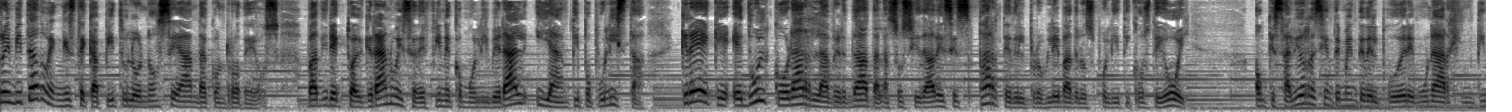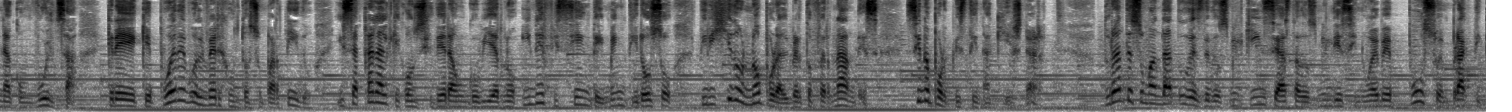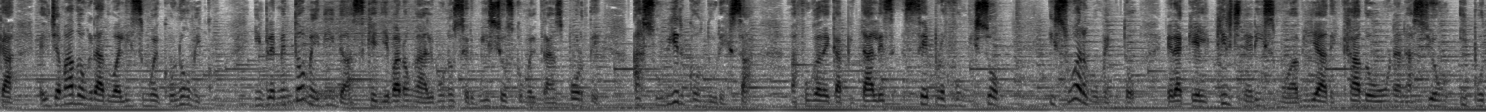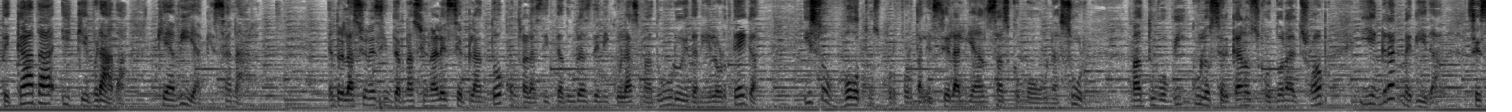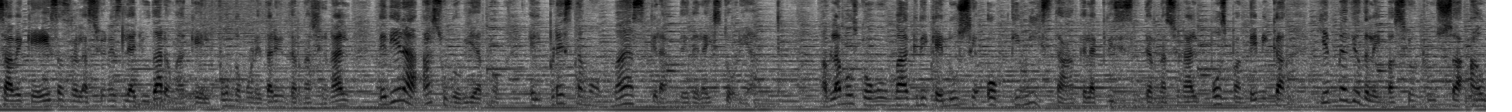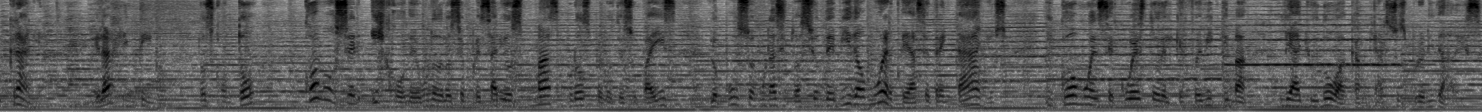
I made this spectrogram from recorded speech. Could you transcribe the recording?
Nuestro invitado en este capítulo no se anda con rodeos, va directo al grano y se define como liberal y antipopulista. Cree que edulcorar la verdad a las sociedades es parte del problema de los políticos de hoy. Aunque salió recientemente del poder en una Argentina convulsa, cree que puede volver junto a su partido y sacar al que considera un gobierno ineficiente y mentiroso dirigido no por Alberto Fernández, sino por Cristina Kirchner. Durante su mandato desde 2015 hasta 2019 puso en práctica el llamado gradualismo económico. Implementó medidas que llevaron a algunos servicios como el transporte a subir con dureza. La fuga de capitales se profundizó y su argumento era que el kirchnerismo había dejado una nación hipotecada y quebrada que había que sanar. En relaciones internacionales se plantó contra las dictaduras de Nicolás Maduro y Daniel Ortega. Hizo votos por fortalecer alianzas como UNASUR. Mantuvo vínculos cercanos con Donald Trump y en gran medida se sabe que esas relaciones le ayudaron a que el Fondo Monetario Internacional le diera a su gobierno el préstamo más grande de la historia. Hablamos con un Macri que luce optimista ante la crisis internacional post-pandémica y en medio de la invasión rusa a Ucrania. El argentino nos contó cómo ser hijo de uno de los empresarios más prósperos de su país lo puso en una situación de vida o muerte hace 30 años y cómo el secuestro del que fue víctima le ayudó a cambiar sus prioridades.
